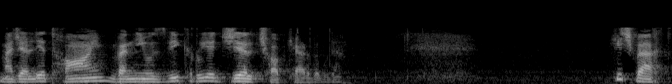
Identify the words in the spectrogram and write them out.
مجله تایم و نیوزویک روی جلد چاپ کرده بودن. هیچ وقت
